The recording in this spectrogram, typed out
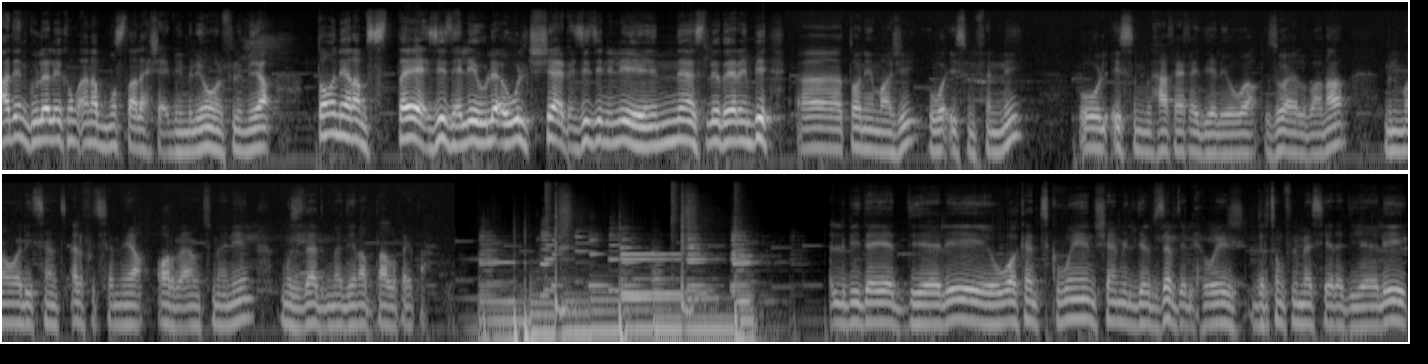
غادي نقول لكم أنا بمصطلح شعبي مليون في المية. طوني راه مسطيع عزيز عليه ولا ولد الشعب عزيزين عليه الناس اللي دايرين به. آه طوني ماجي هو اسم فني والاسم الحقيقي ديالي هو زوير البنار من مواليد سنة 1984 مزداد بمدينة الدار البيضاء. البدايات ديالي هو كان تكوين شامل ديال بزاف ديال الحوايج درتهم في المسيرة ديالي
